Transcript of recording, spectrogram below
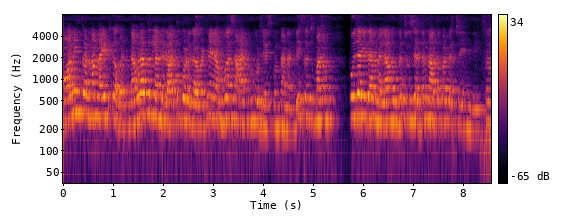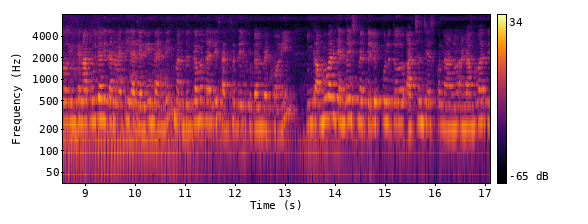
మార్నింగ్ కన్నా నైట్ కాబట్టి నవరాత్రులు అంటే రాత్రిపూట కాబట్టి నేను అమ్మవారి సాయంత్రం పూట చేసుకుంటానండి సో మనం పూజా విధానం ఎలా ఉందో చూసేద్దాం. నాతో పాటు వచ్చేయండి. సో ఇంకా నా పూజా విధానం అయితే ఇలా జరిగిందండి. మన దుర్గమ్మ తల్లి సరస్వతి ఫోటోని పెట్టుకొని ఇంకా అమ్మవారికి ఎంతో ఇష్టమైన తెలుగు పూలతో అర్చన చేసుకున్నాను అండ్ అమ్మవారికి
